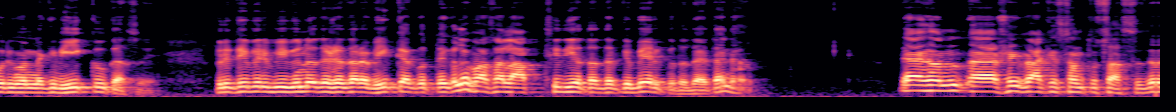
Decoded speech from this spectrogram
পরিমাণ নাকি ভিক্ষুক আছে। পৃথিবীর বিভিন্ন দেশে তারা ভিক্ষা করতে গেলে ফাঁসা লাথি দিয়ে তাদেরকে বের করে দেয় তাই না? তো এখন সেই পাকিস্তান তো চাচ্ছে যে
